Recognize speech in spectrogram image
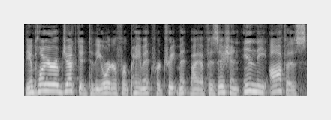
The employer objected to the order for payment for treatment by a physician in the office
